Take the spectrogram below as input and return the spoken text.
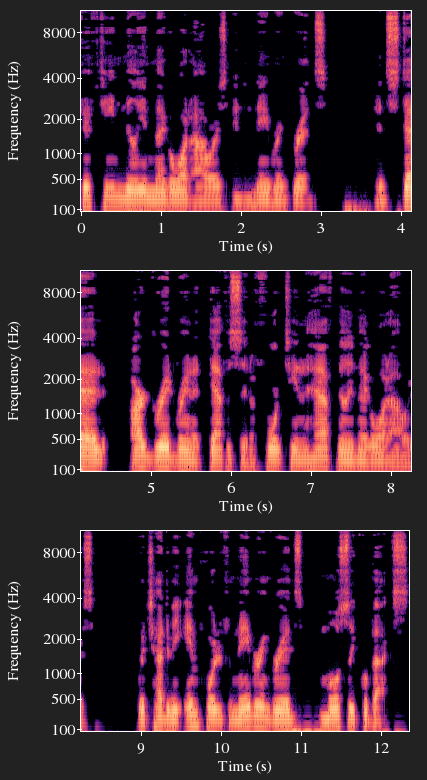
15 million megawatt hours into neighboring grids. Instead, our grid ran a deficit of 14.5 million megawatt hours, which had to be imported from neighboring grids, mostly Quebec's.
